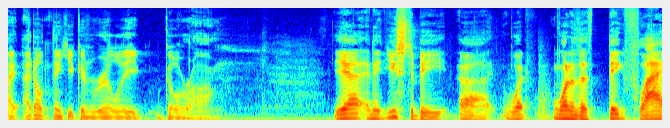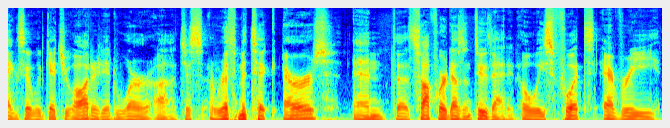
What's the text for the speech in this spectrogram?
I, I don't think you can really go wrong. Yeah, and it used to be uh, what one of the big flags that would get you audited were uh, just arithmetic errors, and the software doesn't do that. It always foots every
